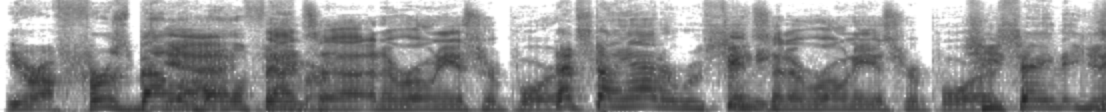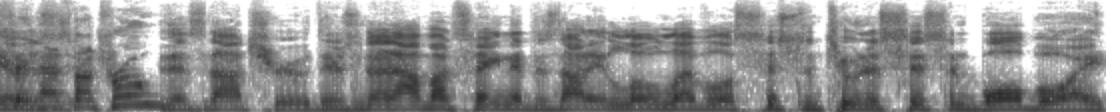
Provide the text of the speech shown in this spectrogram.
you're a first ballot Hall of Famer. that's uh, an erroneous report. That's Dianna Russini. it's an erroneous report. She's saying that- you're saying that's not true? That's not true. There's no, I'm not saying that there's not a low level assistant to an assistant ball boy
